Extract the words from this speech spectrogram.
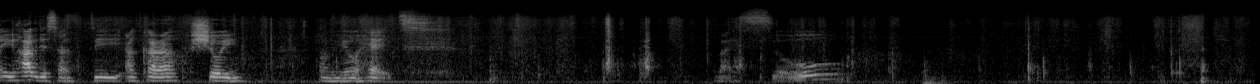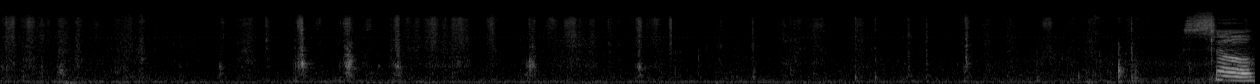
And you have this as the Ankara showing on your head like so so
